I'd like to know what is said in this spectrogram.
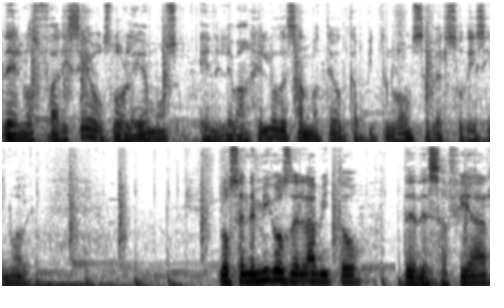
de los fariseos. Lo leemos en el Evangelio de San Mateo capítulo 11, verso 19. Los enemigos del hábito de desafiar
